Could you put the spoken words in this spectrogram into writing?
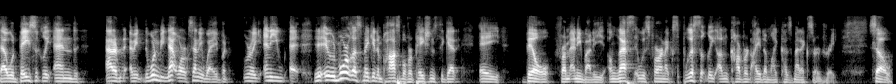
that would basically end out of I mean there wouldn't be networks anyway, but really any it would more or less make it impossible for patients to get a bill from anybody unless it was for an explicitly uncovered item like cosmetic surgery. So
